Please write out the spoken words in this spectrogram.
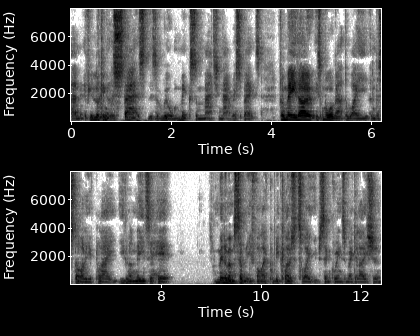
um, if you're looking at the stats, there's a real mix and match in that respect. For me, though, it's more about the way and the style of play. You're going to need to hit minimum 75, probably closer to 80% greens in regulation.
